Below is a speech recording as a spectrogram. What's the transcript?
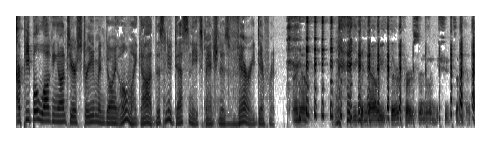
Are people logging onto your stream and going, "Oh my god, this new Destiny expansion is very different"? I know. you can now be third person when you shoot something.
